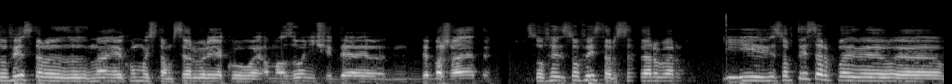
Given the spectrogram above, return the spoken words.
Sovereign е, на якомусь там сервері, як у Амазоні, чи де, де бажаєте. Soft- SoftISR сервер. І SoftISR е, е,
